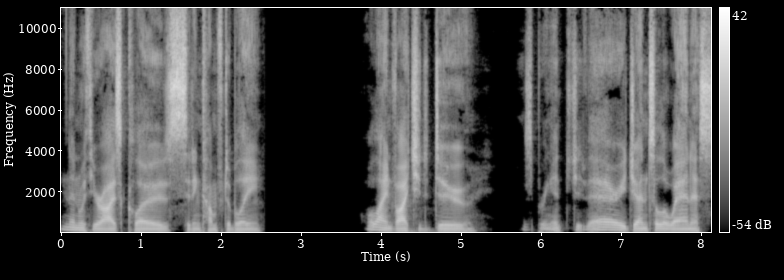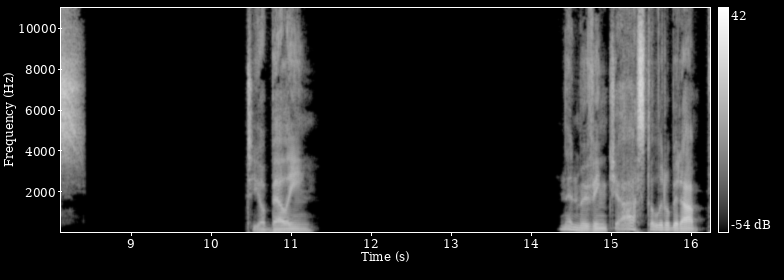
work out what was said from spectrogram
And then, with your eyes closed, sitting comfortably, all I invite you to do is bring a very gentle awareness to your belly. And then moving just a little bit up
